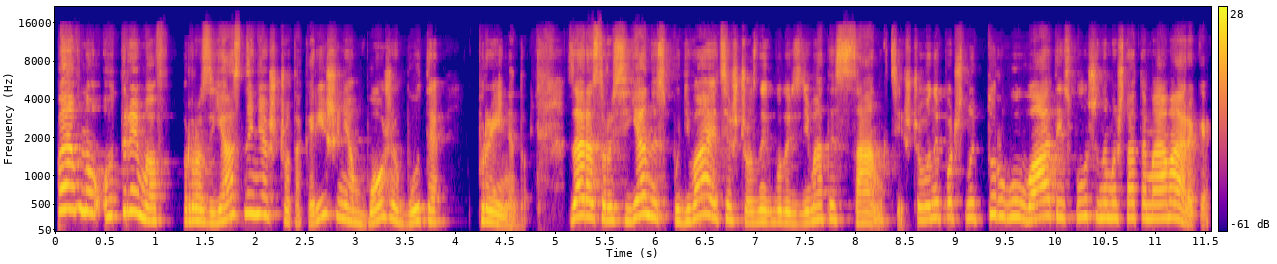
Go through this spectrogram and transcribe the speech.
певно отримав роз'яснення, що таке рішення може бути. Прийнято зараз. Росіяни сподіваються, що з них будуть знімати санкції, що вони почнуть торгувати із Сполученими Штатами Америки.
